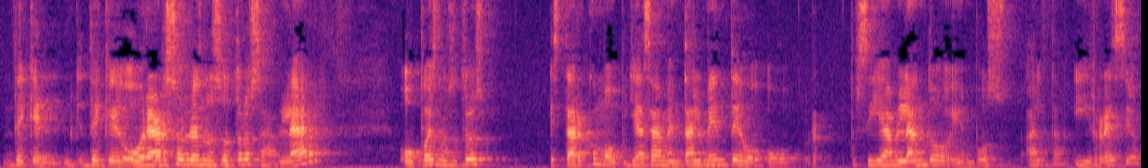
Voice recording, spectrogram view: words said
de, que, de que orar solo es nosotros hablar, o pues nosotros estar como ya sea mentalmente o, o sí hablando en voz alta y recio,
